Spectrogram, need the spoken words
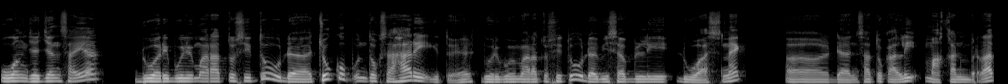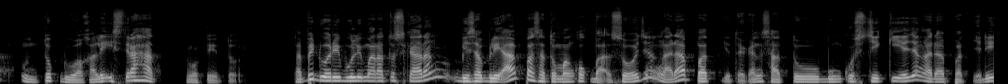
uang jajan saya 2.500 itu udah cukup untuk sehari gitu ya. 2.500 itu udah bisa beli dua snack uh, dan satu kali makan berat untuk dua kali istirahat waktu itu. Tapi 2.500 sekarang bisa beli apa? Satu mangkok bakso aja nggak dapet gitu kan. Satu bungkus ciki aja nggak dapet. Jadi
